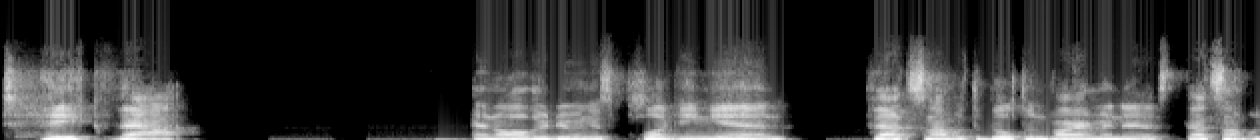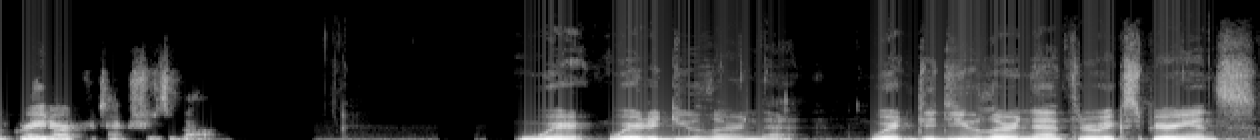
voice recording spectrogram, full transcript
take that and all they're doing is plugging in. That's not what the built environment is. That's not what great architecture is about. Where where did you learn that? Where did you learn that through experience,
